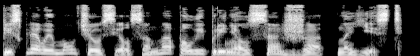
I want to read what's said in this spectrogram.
Писклявый молча уселся на пол и принялся жадно есть.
